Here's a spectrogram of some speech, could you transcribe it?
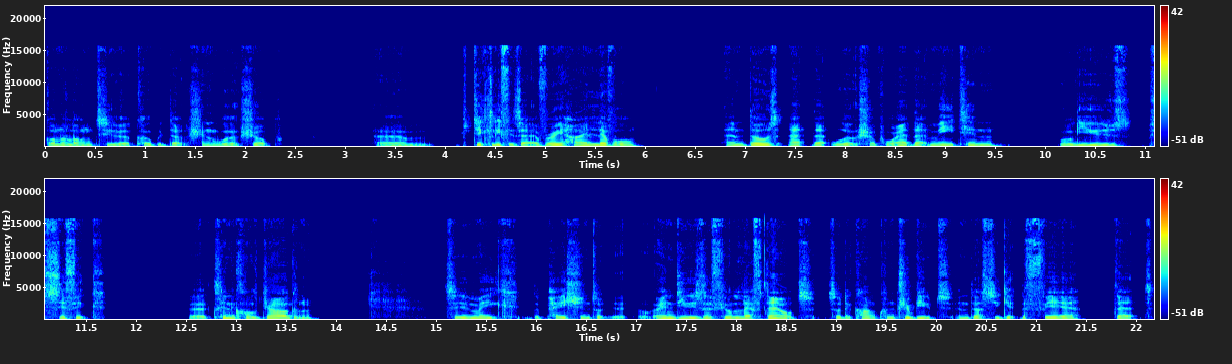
gone along to a co-production workshop, um, particularly if it's at a very high level and those at that workshop or at that meeting will use specific uh, clinical jargon to make the patient or end user feel left out so they can't contribute and thus you get the fear that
